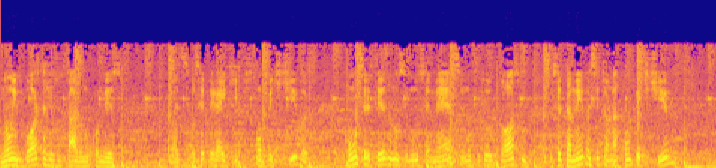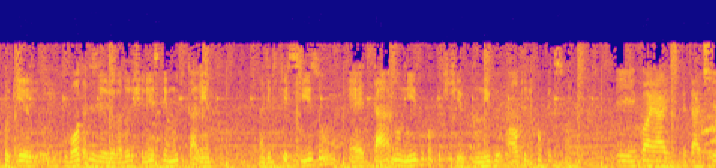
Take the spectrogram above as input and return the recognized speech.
não importa o resultado no começo, mas se você pegar equipes competitivas, com certeza no segundo semestre, no futuro próximo, você também vai se tornar competitivo porque, volto a dizer, os jogadores chineses têm muito talento, mas eles precisam estar é, tá no nível competitivo, no nível alto de competição. E qual é a expectativa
